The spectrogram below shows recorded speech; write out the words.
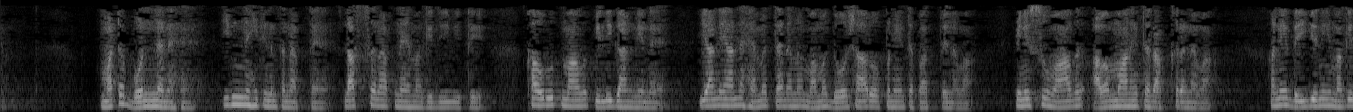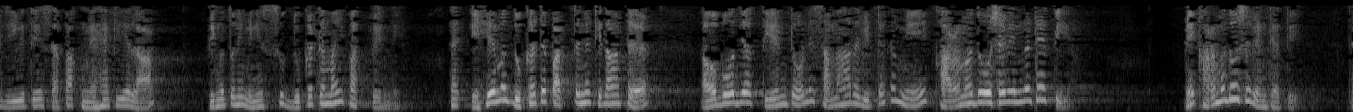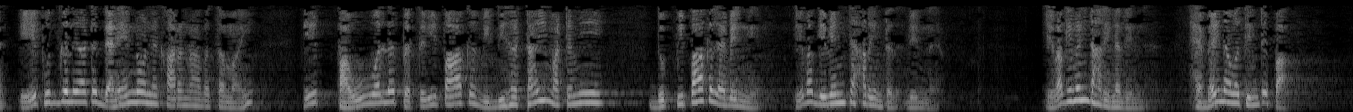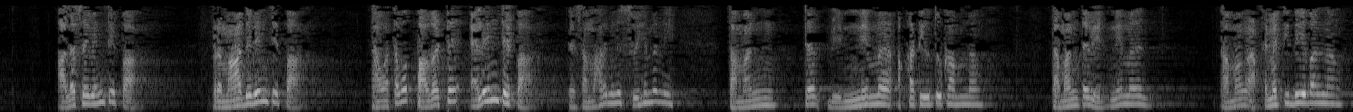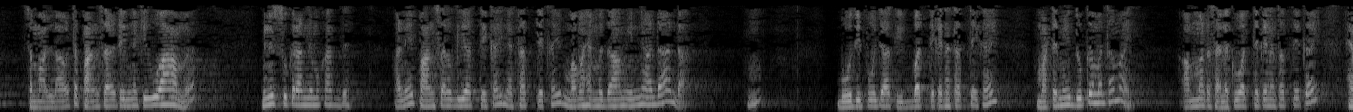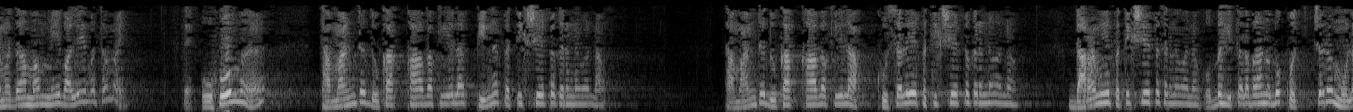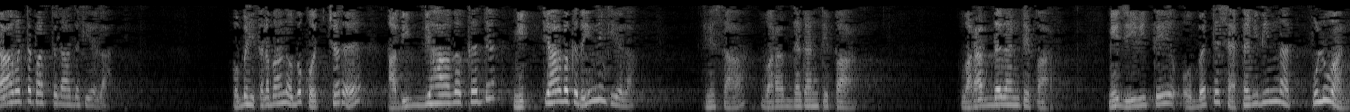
මට බොන්න නැහැ. ඉන්න හිටින තැනක් නැහැ. ලස්සනක් නැහැ මගේ ජීවිතේ. කවුරුත් මාව පිළිගන්නේ නැහැ. යන යන හැම තැනම මම දෝෂාරෝපණයටපත් වෙනවා. මිනිස්සු මාව අවමානයට ලක් කරනවා. අනේ දෙයියනේ මගේ ජීවිතේ සැපක් නැහැ කියලා පිඟුතුනි මිනිස්සු දුකටමයිපත් වෙන්නේ. දැන් එහෙම දුකටපත් වෙන කෙනාට අවබෝධයක් තියෙන්න ඕනේ සමහර විටක මේ කර්ම දෝෂ වෙන්නට ඇති. මේ කර්ම දෝෂ වෙන්න ඇති. දැන් ඒ පුද්ගලයාට දැනෙන්න ඕනේ කාරණාව තමයි ඒ පව්වල ප්‍රතිවිපාක විදිහටයි මට මේ දුක් විපාක ලැබෙන්නේ. ඒවා ගෙවෙන්න හරින්න දෙන්න. ඒවා ගෙවෙන්න හරින්න දෙන්න. හැබැයි නවතින්න එපා. අලස වෙන්න එපා. ප්‍රමාද වෙන්න එපා. තව තව පවට ඇලෙන්න එපා. දැන් සමහර මිනිස්සු එහෙමනේ. Tamanට වෙන්නෙම අකටයුතුකම් නම් Tamanට වෙන්නෙම Taman අකමැති දේවල් නම් සමල්ලාවට පන්සලට එන්න කිව්වහම මිනිස්සු කරන්නේ මොකද්ද? අනේ පන්සල් ගියත් එකයි නැතත් එකයි මම හැමදාම ඉන්නේ අඬ අඬ. බෝධි පූජා තිබ්බත් එක නැතත් එකයි මට මේ දුකම තමයි. අම්මට සැලකුවත් එක නැතත් එකයි හැමදාම මම මේ වලේම තමයි. දැන් ඔහොම Tamanට දුකක් ආවා කියලා පින ප්‍රතික්ෂේප කරනවා නම් Tamanට දුකක් ආවා කියලා කුසලයේ ප්‍රතික්ෂේප කරනවා නම් ධර්මයේ ප්‍රතික්ෂේප කරනවා නම් ඔබ හිතලා බලන්න ඔබ කොච්චර මුලාවටපත් වෙලාද කියලා. ඔබ හිතලා බලන්න ඔබ කොච්චර අවිද්‍යාවකද මිත්‍යාවකද ඉන්නේ කියලා. එනිසා වරද්ද ගන්න එපා. වරද්ද ගන්න එපා. මේ ජීවිතේ ඔබට සැප විඳින්නත් පුළුවන්.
